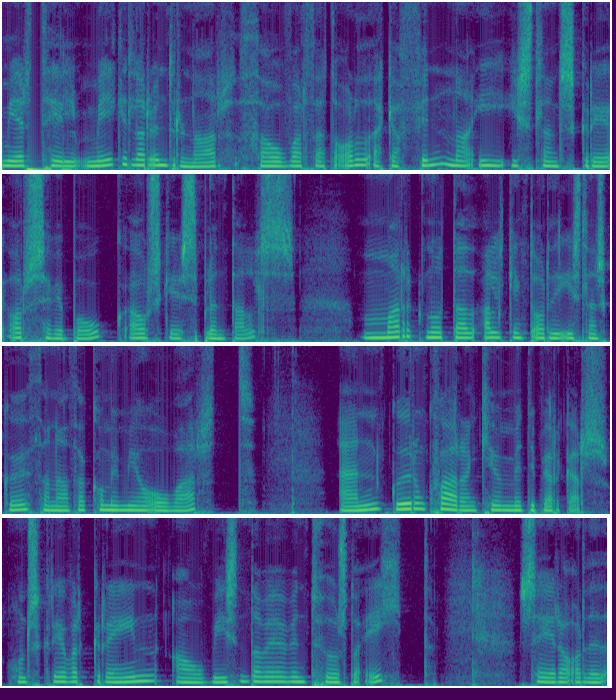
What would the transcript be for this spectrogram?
Mér til mikillar undrunar þá var þetta orð ekki að finna í íslenskri orsefibók Áskis Blöndals. Margnotað algengt orði í íslensku þannig að það komi mjög óvart. En Guðrún Kvaran kemur mitt í bjargar. Hún skrifar grein á Vísindavefin 2001, segir að orðið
